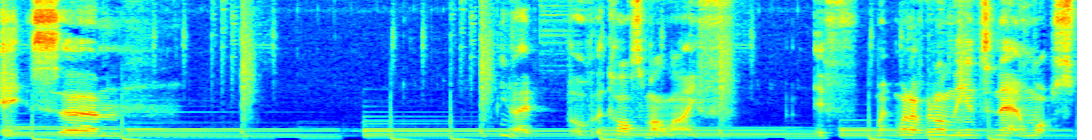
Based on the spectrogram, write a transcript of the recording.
it's um, you know, over the course of my life, if when I've gone on the internet and watched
